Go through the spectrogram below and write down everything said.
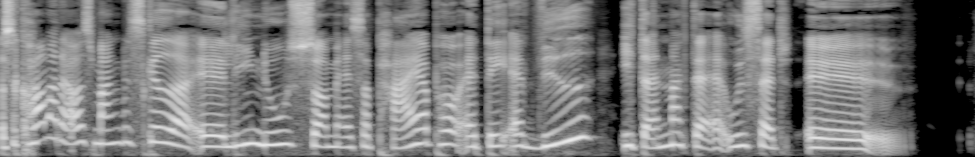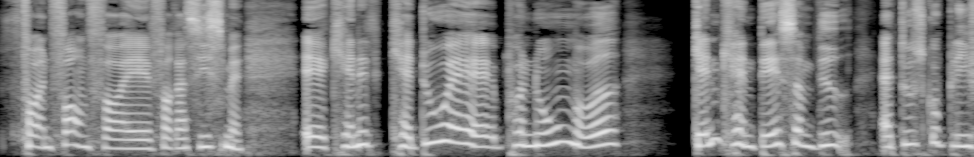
Og så kommer der også mange beskeder øh, lige nu, som altså peger på, at det er hvide i Danmark, der er udsat øh, for en form for, øh, for racisme. Øh, Kenneth, kan du øh, på nogen måde genkende det som hvid, at du skulle blive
